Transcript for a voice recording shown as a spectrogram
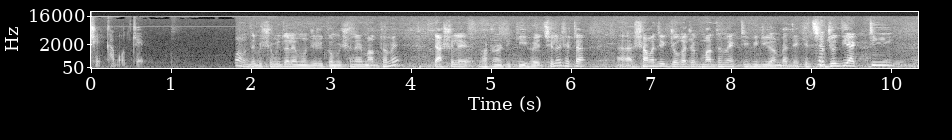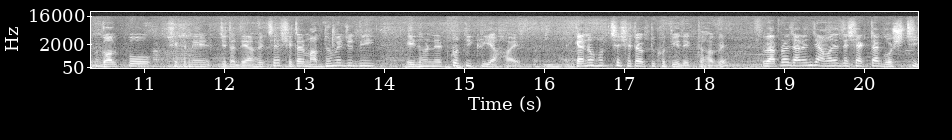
শিক্ষামন্ত্রী। আমাদের বিশ্ববিদ্যালয় মঞ্জুরি কমিশনের মাধ্যমে আসলে ঘটনাটি কি হয়েছিল, সেটা সামাজিক যোগাযোগ মাধ্যমে একটি ভিডিও আমরা দেখেছি। যদি একটি গল্প সেখানে যেটা দেয়া হয়েছে, সেটার মাধ্যমে যদি এই ধরনের প্রতিক্রিয়া হয়, কেন হচ্ছে সেটাও একটু খতিয়ে দেখতে হবে। তবে আপনারা জানেন যে আমাদের দেশে একটা গোষ্ঠী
